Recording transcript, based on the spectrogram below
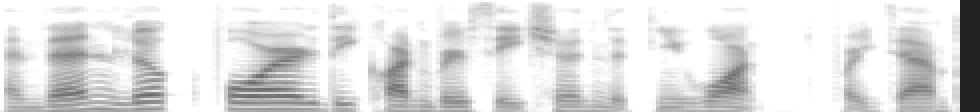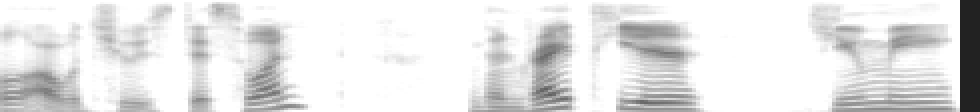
and then look for the conversation that you want. For example, I will choose this one. And then right here, you may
